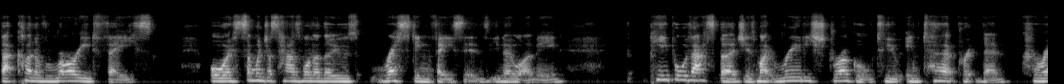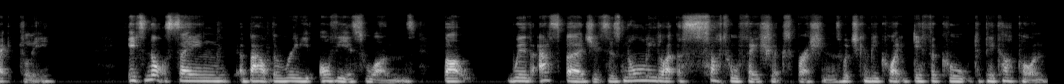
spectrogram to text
that kind of worried face, or if someone just has one of those resting faces, you know what I mean? People with Asperger's might really struggle to interpret them correctly. It's not saying about the really obvious ones, but with Asperger's, there's normally like the subtle facial expressions, which can be quite difficult to pick up on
